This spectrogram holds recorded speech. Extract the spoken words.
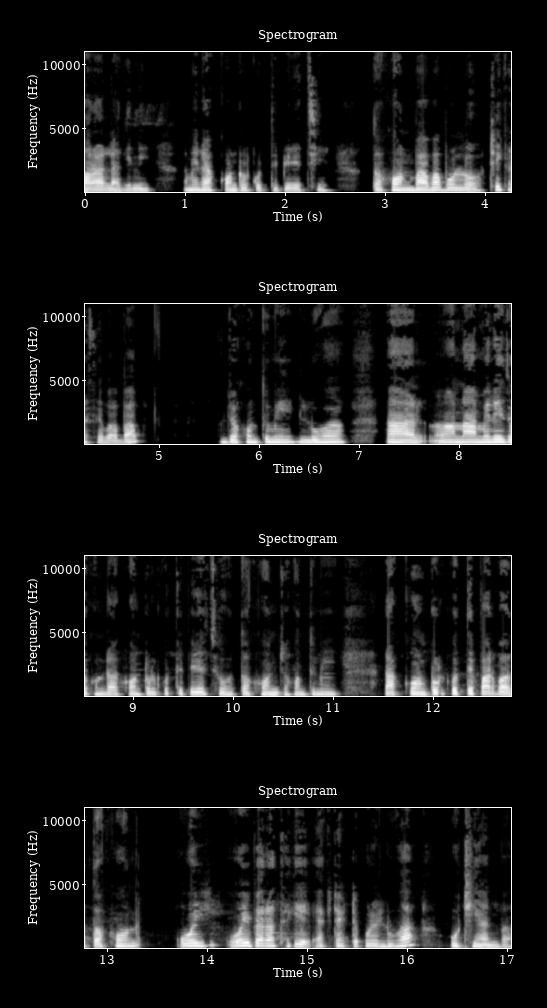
মারা লাগেনি। আমি রাগ কন্ট্রোল করতে পেরেছি। তখন বাবা বলল, ঠিক আছে বাবা। যখন তুমি লোহা না মেরেই যখন রাগ কন্ট্রোল করতে পেরেছ, তখন যখন তুমি রাগ কন্ট্রোল করতে পারবা, তখন ওই ওই বেড়া থেকে একটা একটা করে লোহা উঠিয়ে আনবা।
